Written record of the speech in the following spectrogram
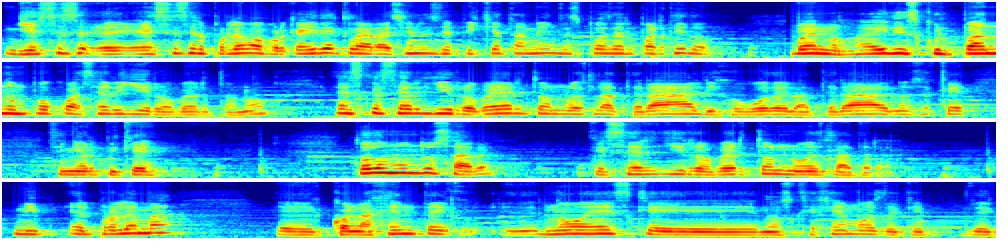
Y ese es, eh, ese es, el problema, porque hay declaraciones de Piqué también después del partido. Bueno, ahí disculpando un poco a Sergi Roberto, ¿no? Es que Sergi Roberto no es lateral y jugó de lateral, no sé qué. Señor Piqué, todo el mundo sabe que Sergi Roberto no es lateral. el problema eh, con la gente no es que nos quejemos de que, de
